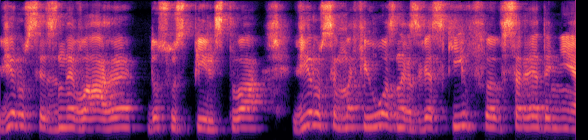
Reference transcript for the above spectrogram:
віруси зневаги до суспільства, віруси мафіозних зв'язків е, всередині,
